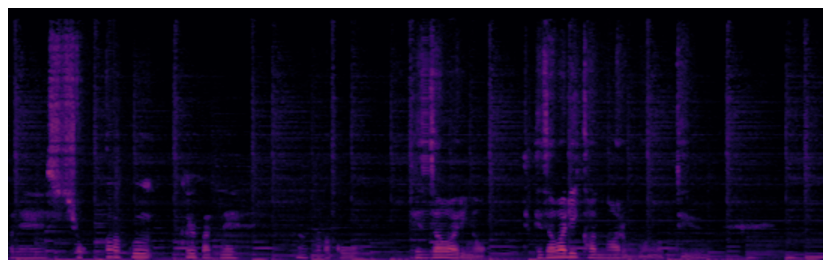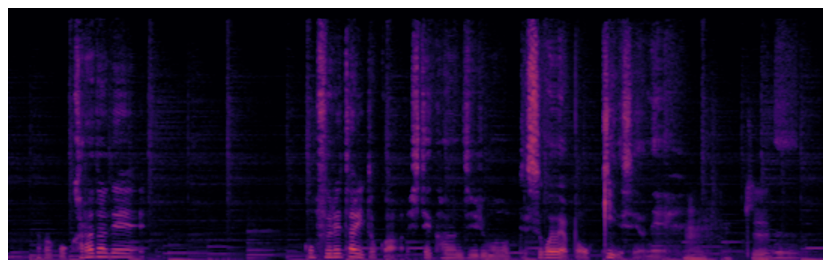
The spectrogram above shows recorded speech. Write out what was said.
ぱね触覚というかねなんかこう手触りの手触り感のあるものっていうなんかこう体でこう触れたりとかして感じるものってすごいやっぱ大きいですよね。うん、大きい。うん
